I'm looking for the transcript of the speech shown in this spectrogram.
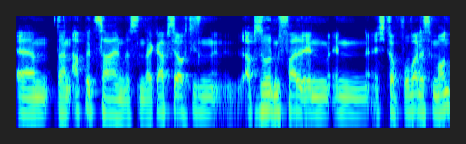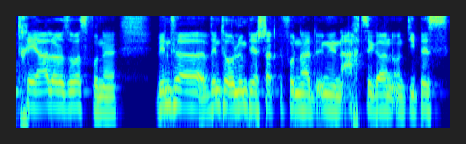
ähm, dann abbezahlen müssen. Da gab es ja auch diesen absurden Fall in, in ich glaube, wo war das Montreal oder sowas, wo eine Winter Winter-Olympia stattgefunden hat in den 80ern und die bis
